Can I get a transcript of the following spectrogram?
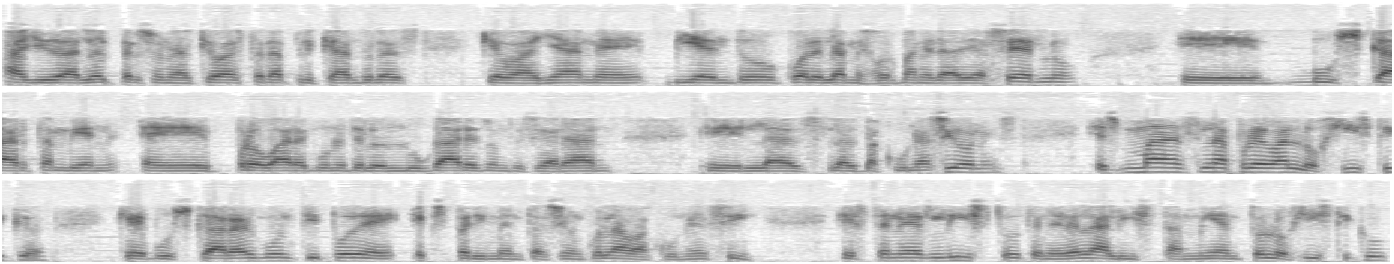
ayudarle al personal que va a estar aplicándolas, que vayan eh, viendo cuál es la mejor manera de hacerlo, eh, buscar también eh, probar algunos de los lugares donde se harán eh, las, las vacunaciones. Es más la prueba logística que buscar algún tipo de experimentación con la vacuna en sí. Es tener listo, tener el alistamiento logístico.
